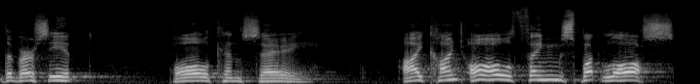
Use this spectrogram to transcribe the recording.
the verse 8, Paul can say, I count all things but loss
